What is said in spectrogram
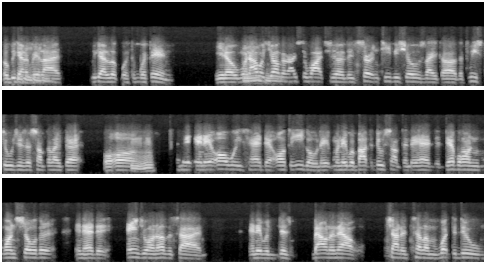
but we got to mm-hmm. realize we got to look within. You know, when mm-hmm. I was mm-hmm. younger, I used to watch uh, these certain TV shows like uh, the Three Stooges or something like that, or, or mm-hmm. and, they, and they always had their alter ego. They when they were about to do something, they had the devil on one shoulder and had the angel on the other side, and they were just bounding out, trying to tell them what to do,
